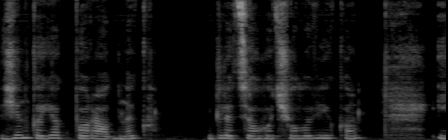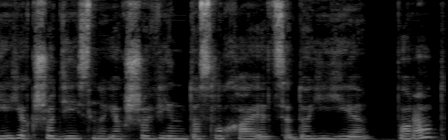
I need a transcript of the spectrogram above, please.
Жінка як порадник для цього чоловіка. І якщо дійсно, якщо він дослухається до її порад,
